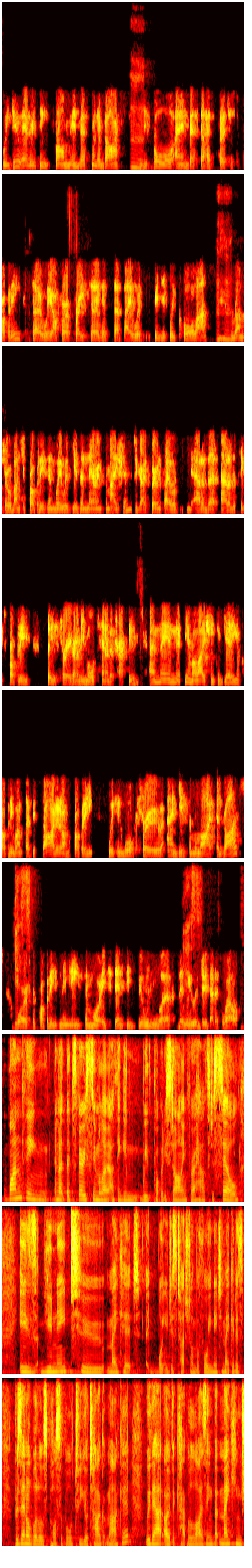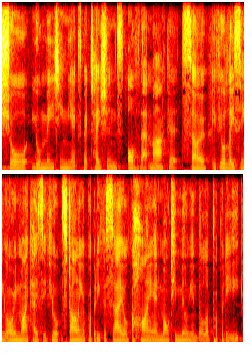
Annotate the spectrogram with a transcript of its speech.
We do everything from investment advice mm. before an investor has purchased a property. So we offer a free service that they would physically call us, mm-hmm. run through a bunch of properties, and we would give them their information to go through and say, look, out of the out of the six properties these three are going to be more tenant attractive. And then in relation to getting a property, once they've decided on the property, we can walk through and give some light advice. Yes. Or if the property is needing some more extensive building work, then yes. we would do that as well. One thing, and it's very similar, I think, in with property styling for a house to sell, is you need to make it what you just touched on before. You need to make it as presentable as possible to your target market without overcapitalizing, but making sure you're meeting the expectations of that market. So if you're leasing, or in my case, if you're styling a property for sale, a high end multi million dollar property,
